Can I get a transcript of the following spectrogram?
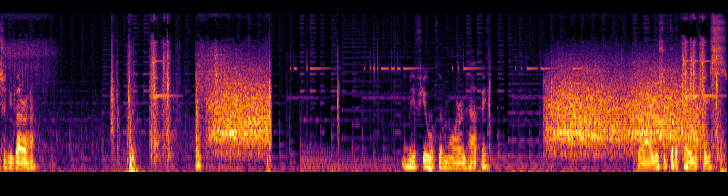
That should be better, huh? Only a few of them are unhappy. Yeah, you should get a pay increase.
